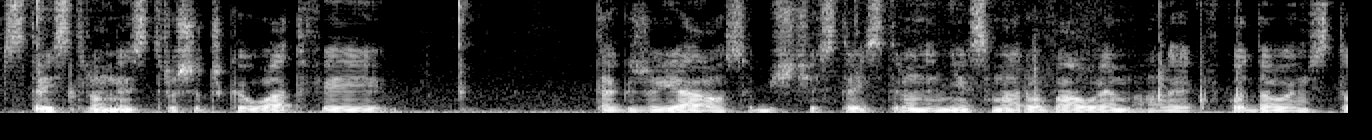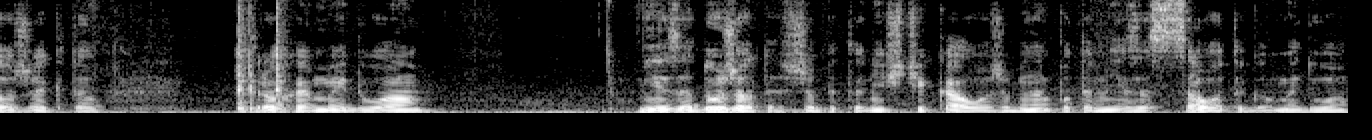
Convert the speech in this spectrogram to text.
Z tej strony jest troszeczkę łatwiej. Także ja osobiście z tej strony nie smarowałem, ale jak wkładałem stożek, to trochę mydła. Nie za dużo też, żeby to nie ściekało, żeby nam potem nie zassało tego mydła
